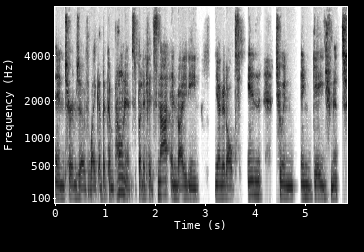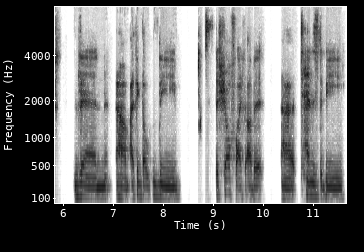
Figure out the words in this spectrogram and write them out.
in terms of like the components, but if it's not inviting young adults in to an engagement, then um, I think the the the shelf life of it uh, tends to be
